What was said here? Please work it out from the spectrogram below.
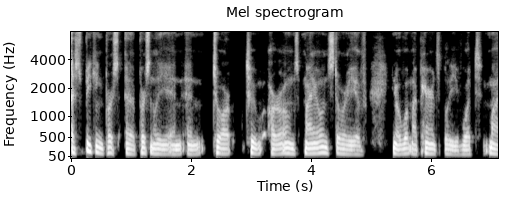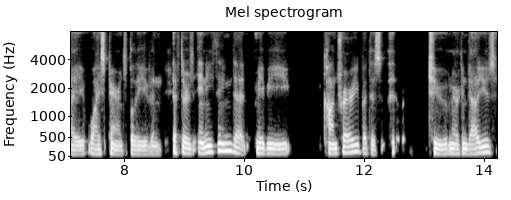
uh, speaking pers- uh, personally and and to our to our own my own story of you know what my parents believe what my wife's parents believe and if there's anything that maybe contrary but this uh, to american values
